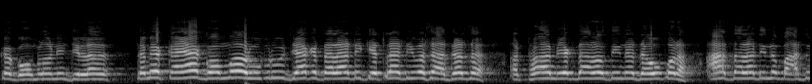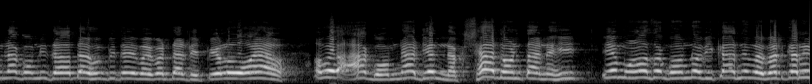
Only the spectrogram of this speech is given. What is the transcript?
કે ગામડાની જિલ્લા તમે કયા ગામમાં રૂબરૂ જ્યાં કે તલાટી કેટલા દિવસ હાજર છે? અઠવાડિયામાં એક દારોથી ને જવું પડે. આ તલાટીને બાજુના ગામની જવાબદાર હું તમે વહીવટદારથી. પેલો હોય. હવે આ ગામના જે નકશા જાણતા નહીં, એ માણસો ગામનો વિકાસ ને વહીવટ કરે.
